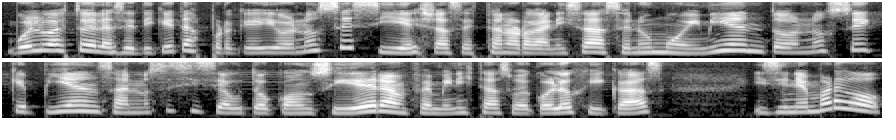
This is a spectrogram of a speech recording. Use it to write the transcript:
vuelvo a esto de las etiquetas porque digo, no sé si ellas están organizadas en un movimiento, no sé qué piensan, no sé si se autoconsideran feministas o ecológicas. Y sin embargo,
